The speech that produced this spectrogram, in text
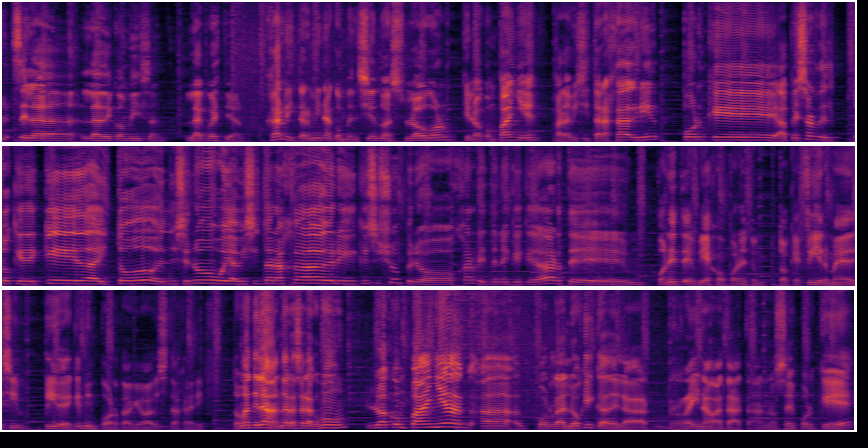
se la, la decomisan. La cuestión. Harry termina convenciendo a Slughorn que lo acompañe para visitar a Hagrid porque a pesar del toque de queda y todo, él dice, no, voy a visitar a Hagrid, qué sé yo, pero Harry tenés que quedarte, ponete viejo, ponete un toque firme, decir, pibe, ¿qué me importa que va a visitar a Hagrid? Tomátela, anda a la sala común. Lo acompaña por la lógica de la reina batata, no sé por qué,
